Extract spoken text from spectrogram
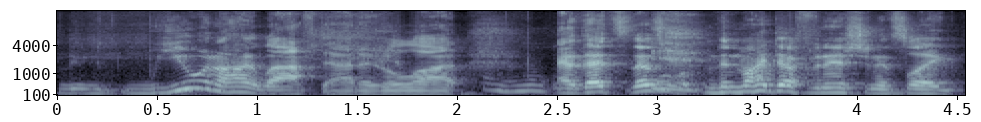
you and I laughed at it a lot, and that's that's in my definition. It's like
